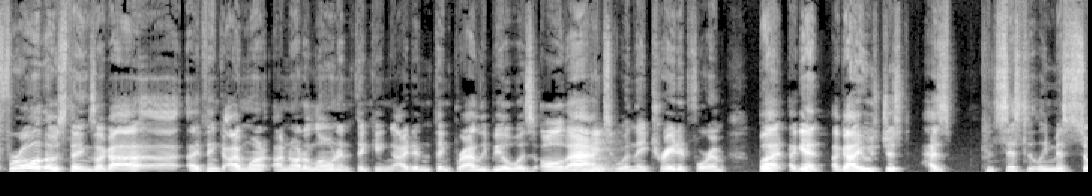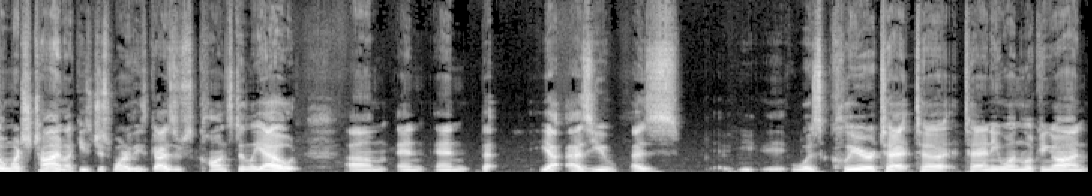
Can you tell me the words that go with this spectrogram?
for all those things like I I I think I'm not, I'm not alone in thinking I didn't think Bradley Beal was all that Mhm. when they traded for him but again a guy who's just has consistently missed so much time like he's just one of these guys who's constantly out um and and that yeah as you as it was clear to to to anyone looking on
